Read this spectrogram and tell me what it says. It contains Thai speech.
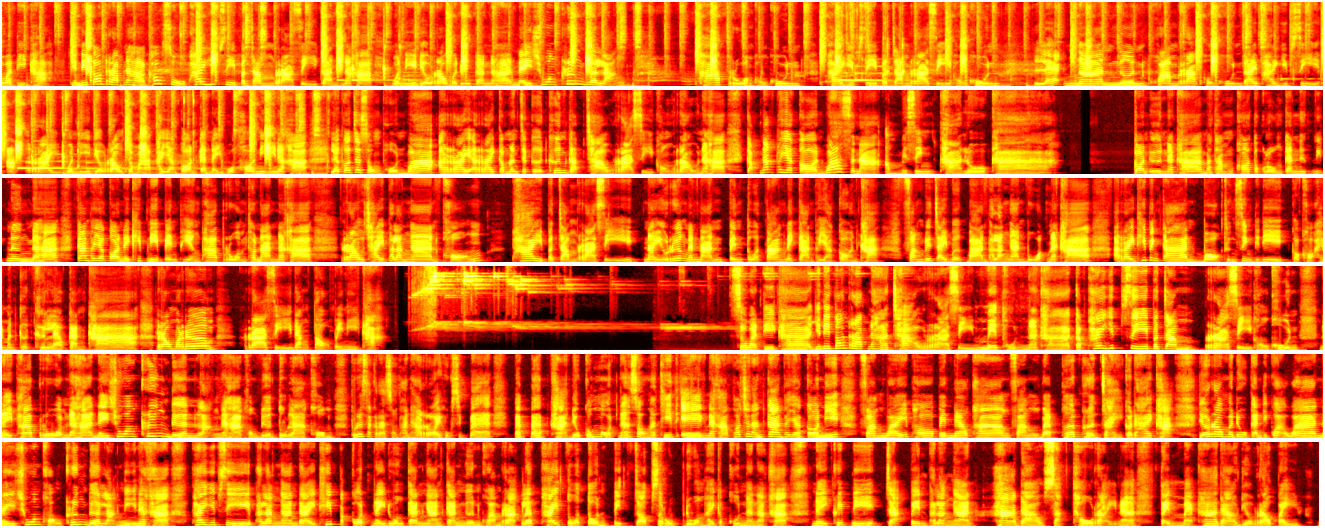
สวัสดีค่ะ ยินดีต้อนรับนะคะ เข้าสู่ไพ่ยิปซีประจำราศีกันนะคะ วันนี้เดี๋ยวเรามาดูกันนะคะ ในช่วงครึ่งเดือนหลัง ภาพรวมของคุณไพ่ยิปซีประจำราศีของคุณ และงานเงินความรักของคุณได้ไพ่ยิปซีอะไร วันนี้เดี๋ยวเราจะมาพยากรณ์กันในหัวข้อนี้นะคะ แล้วก็จะส่งผลว่าอะไรอะไรกำลังจะเกิดขึ้นกับชาวราศีของเรานะคะ กับนักพยากรณ์วาสนา Amazing t a r o ค่ะ ก่อนอื่นนะคะมาทำข้อตกลงกันนิดนึงนะคะ การพยากรณ์ในคลิปนี้เป็นเพียงภาพรวมเท่านั้นนะคะ เราใช้พลังงานของไพ่ประจำราศีในเรื่องนั้นๆ เป็นตัวตั้งในการพยากรณ์ค่ะ ฟังด้วยใจเบิกบานพลังงานบวกนะคะ อะไรที่เป็นการบอกถึงสิ่งดีๆ ก็ขอให้มันเกิดขึ้นแล้วกันค่ะ เรามาเริ่มราศีดังต่อไปนี้ค่ะ สวัสดีค่ะ ยินดีต้อนรับนะคะ ชาวราศีเมถุนนะคะ กับไพ่ยิปซีประจำราศีของคุณ ในภาพรวมนะคะ ในช่วงครึ่งเดือนหลังนะคะ ของเดือนตุลาคม พุทธศักราช 2568 แป๊บๆค่ะ เดี๋ยวก็หมดนะ 2 อาทิตย์เองนะคะ เพราะฉะนั้นการพยากรณ์นี้ฟังไว้พอเป็นแนวทางฟังแบบเพลิดเพลินใจก็ได้ค่ะ เดี๋ยวเรามาดูกันดีกว่าว่าในช่วงของครึ่งเดือนหลังนี้นะคะไพ่ยิปซีพลังงานใดที่ปรากฏในดวงการงานการเงินความรักและไพ่ตัวตนปิดจ็อบสรุปดวงให้กับคุณนะนะคะ ในคลิปนี้จะเป็นพลังงาน 5 ดาวสักเท่าไหร่นะ เต็มแม็ก5ดาวเดี๋ยวเราไป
